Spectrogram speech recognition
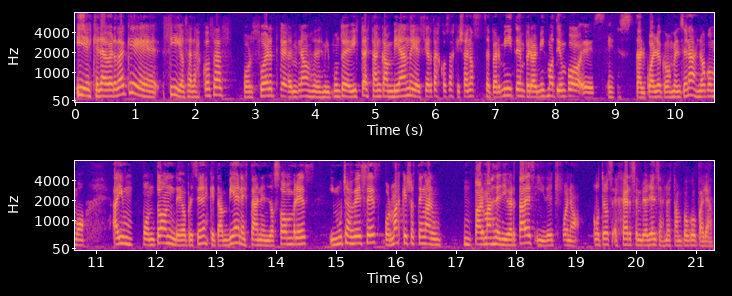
Y es que la verdad que sí, o sea, las cosas, por suerte, al menos desde mi punto de vista, están cambiando y hay ciertas cosas que ya no se permiten, pero al mismo tiempo es, es tal cual lo que vos mencionás, ¿no? Como hay un montón de opresiones que también están en los hombres y muchas veces, por más que ellos tengan un, un par más de libertades, y de hecho, bueno, otros ejercen violencias, no es tampoco para,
